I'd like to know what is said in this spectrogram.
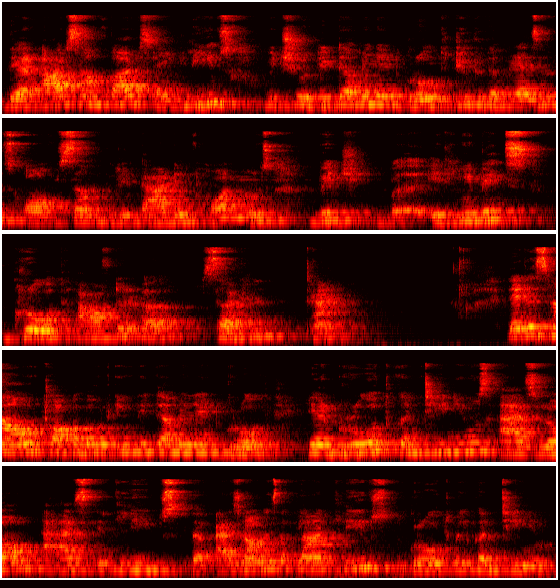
there are some parts like leaves which show determinate growth due to the presence of some retardant hormones which uh, inhibits growth after a certain time. Let us now talk about indeterminate growth. Here growth continues as long as it leaves. The, as long as the plant leaves, growth will continue.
